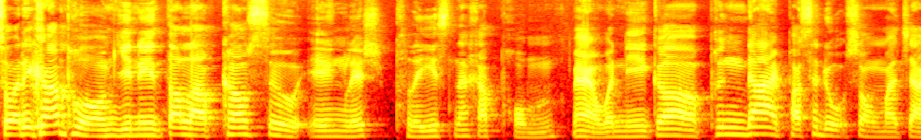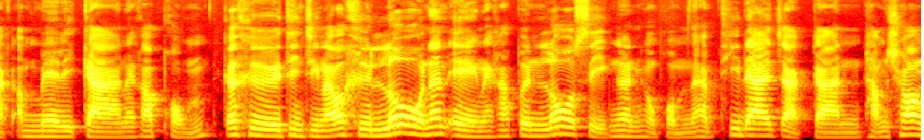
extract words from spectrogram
สวัสดีครับผมยินดีต้อนรับเข้าสู่ English Please นะครับผมแหมวันนี้ก็เพิ่งได้พัสดุส่งมาจากอเมริกานะครับผมก็คือจริงๆแล้วก็คือโล่นั่นเองนะครับเป็นโล่สีเงินของผมนะครับที่ได้จากการทำช่อง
